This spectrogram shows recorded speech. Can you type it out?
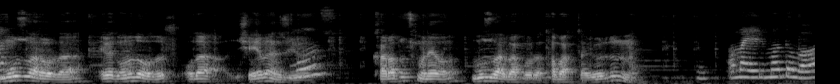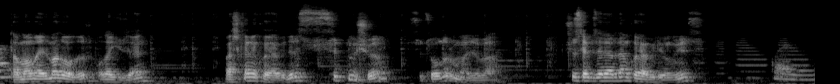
Muz var orada. Evet onu da olur. O da şeye benziyor. muz Karadut mu ne o? Muz var bak orada tabakta gördün mü? ama elma da var. Tamam elma da olur. O da güzel. Başka ne koyabiliriz? Süt mü şu? Süt olur mu acaba? Şu sebzelerden koyabiliyor muyuz? Koyalım.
